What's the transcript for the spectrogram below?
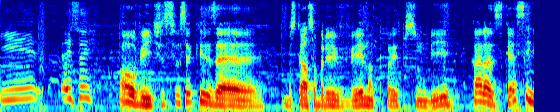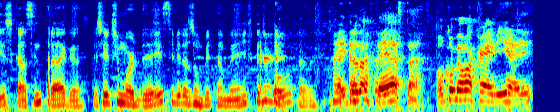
E é isso aí. Ó, ouvinte, se você quiser buscar sobreviver no apocalipse zumbi, cara, esquece isso, cara, se entrega. Deixa ele te morder e você vira zumbi também e fica de boa, cara. Entra na festa. Vamos comer uma carninha aí.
